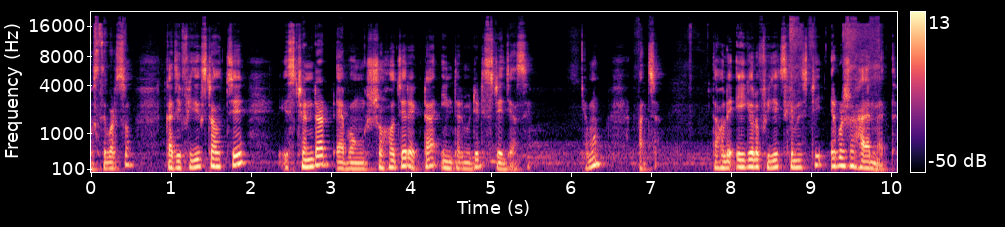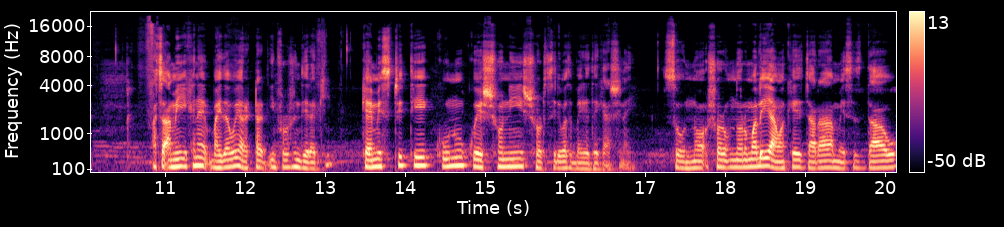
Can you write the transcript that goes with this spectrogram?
বুঝতে পারছ? কাজে ফিজিক্সটা হচ্ছে স্ট্যান্ডার্ড এবং সহজের একটা ইন্টারমিডিয়েট স্টেজ আছে। কেমন? আচ্ছা তাহলে এই গেল ফিজিক্স কেমিস্ট্রি এরপর হায়ার ম্যাথ আচ্ছা আমি এখানে বাই দা ওয়ে আরেকটা ইনফরমেশন দিয়ে রাখি। কেমিস্ট্রিতে কোনো কোয়েশনই শর্ট সিলেবাস বাইরে থেকে আসে নাই। সো নর্মালি আমাকে যারা মেসেজ দাও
